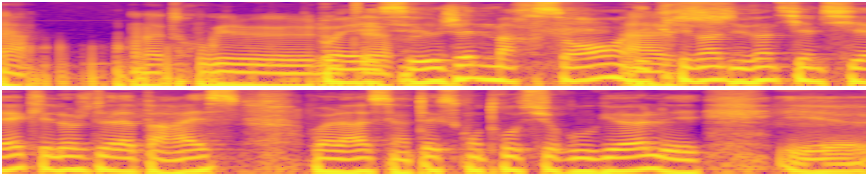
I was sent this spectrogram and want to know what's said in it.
Ah, on a trouvé le- Ouais, c'est Eugène Marsan, un Ah, écrivain je- du XXe siècle, éloge de la paresse. Voilà, c'est un texte qu'on trouve sur Google. Et, et, euh,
